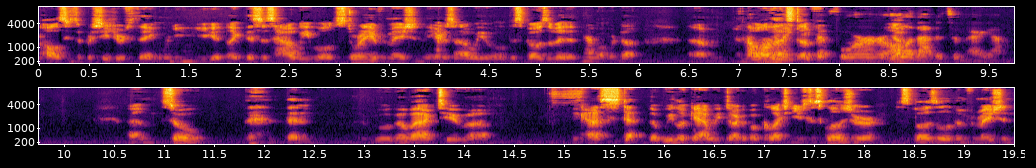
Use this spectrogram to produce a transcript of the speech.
policies and procedures thing. When you, you get like, this is how we will store the information. Here's how we will dispose of it when we're done. Um, and How all long that they stuff. keep it for, Yeah. all of that, it's in there, yeah. Um, so then we'll go back to uh, the kind of step that we look at. We talk about collection, use, disclosure, disposal of information,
